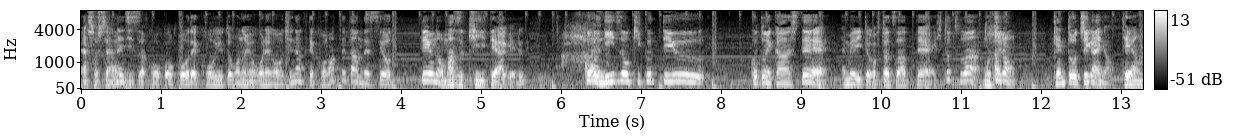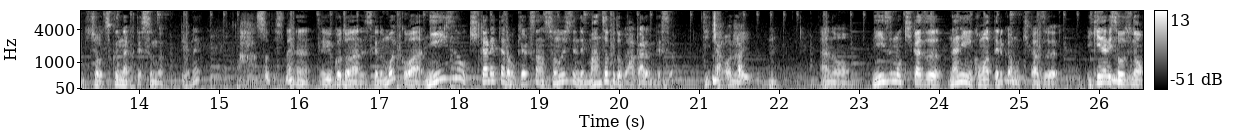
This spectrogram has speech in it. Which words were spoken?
やそしたらね、実はこうこうこうで、こういうところの汚れが落ちなくて困ってたんですよ。っていうのをまず聞いてあげる。このニーズを聞くっていうことに関してメリットが2つあって1つはもちろん見当違いの提案書を作らなくて済むっていうね、そうですね、うん、いうことなんですけどもう1個はニーズを聞かれたらお客さんその時点で満足度が上がるんですよ。非常に、はい、うん、あのニーズも聞かず何に困ってるかも聞かずいきなり掃除の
